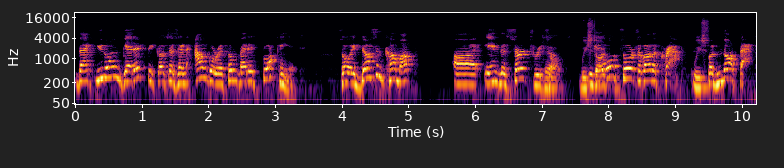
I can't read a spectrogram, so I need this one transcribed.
that you don't get it because there's an algorithm that is blocking it. So it doesn't come up uh, in the search results. Yeah, we start all sorts of other crap, we, but not that.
